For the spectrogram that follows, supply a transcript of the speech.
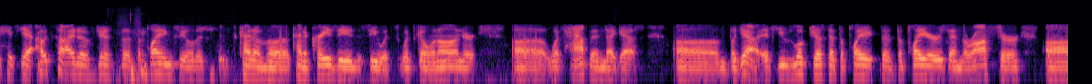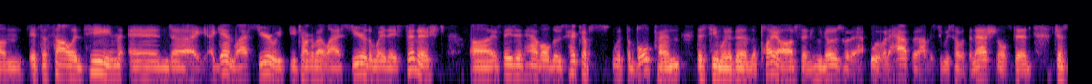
yeah. Outside of just the, the playing field, it's, it's kind of uh, kind of crazy to see what's what's going on or uh, what's happened, I guess. Um, but yeah, if you look just at the play, the, the players and the roster, um, it's a solid team. And uh, again, last year we you talk about last year the way they finished. Uh, if they didn't have all those hiccups with the bullpen, this team would have been in the playoffs, and who knows what what would have happened. Obviously, we saw what the Nationals did just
